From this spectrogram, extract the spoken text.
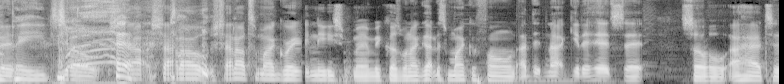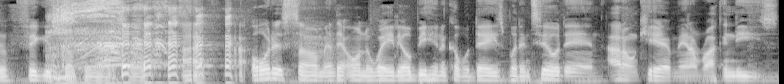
Good. page. Yo, shout, shout out, shout out to my great niece, man. Because when I got this microphone, I did not get a headset, So I had to figure something out. So I, I ordered some, and they're on the way. They'll be here in a couple days. But until then, I don't care, man. I'm rocking these.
